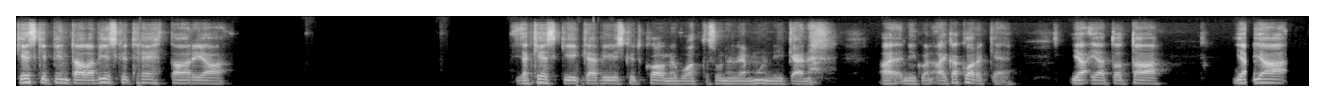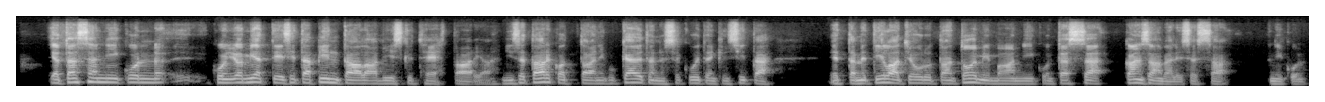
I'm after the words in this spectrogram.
Keskipinta-ala 50 hehtaaria ja keski-ikä 53 vuotta suunnilleen mun ikän, niin kuin aika korkea. Ja, ja, tota, ja, ja, ja tässä niin kuin, kun jo miettii sitä pinta-alaa 50 hehtaaria, niin se tarkoittaa niin kuin käytännössä kuitenkin sitä, että me tilat joudutaan toimimaan niin kuin tässä kansainvälisessä niin kuin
